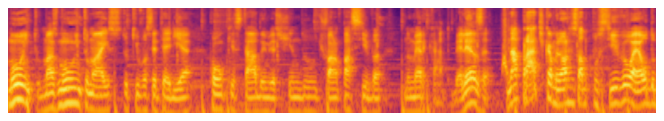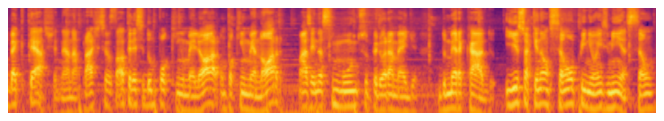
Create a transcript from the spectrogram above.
Muito, mas muito mais do que você teria conquistado investindo de forma passiva no mercado, beleza? Na prática, o melhor resultado possível é o do backtest, né? Na prática, esse resultado teria sido um pouquinho melhor, um pouquinho menor, mas ainda assim muito superior à média do mercado. E isso aqui não são opiniões minhas, são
